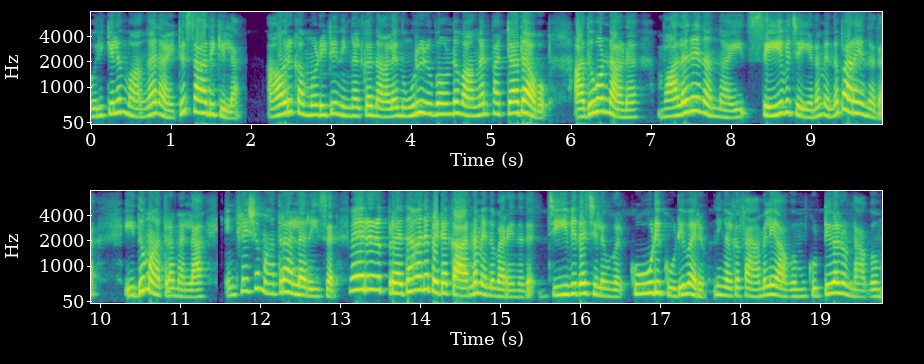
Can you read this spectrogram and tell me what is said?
ഒരിക്കലും വാങ്ങാനായിട്ട് സാധിക്കില്ല. ആ ഒരു കമ്മോഡിറ്റി നിങ്ങൾക്ക് നാളെ നൂറ് രൂപ കൊണ്ട് വാങ്ങാൻ പറ്റാതെ ആവും അതുകൊണ്ടാണ് വളരെ നന്നായി സേവ് ചെയ്യണം എന്ന് പറയുന്നത്. ഇത് മാത്രമല്ല ഇൻഫ്ലേഷൻ മാത്രമല്ല റീസൺ വേറൊരു പ്രധാനപ്പെട്ട കാരണം എന്ന് പറയുന്നത് ജീവിത ചിലവുകൾ കൂടി കൂടി വരും. നിങ്ങൾക്ക് ഫാമിലി ആകും കുട്ടികൾ ഉണ്ടാകും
